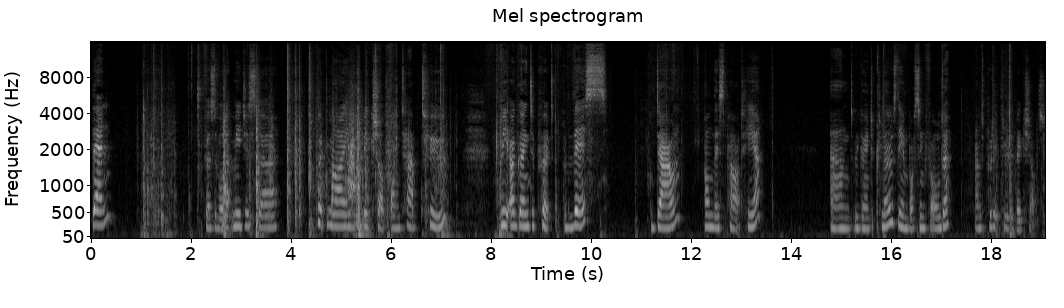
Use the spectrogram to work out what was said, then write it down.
Then, first of all, let me just uh, put my Big Shot on tab 2. We are going to put this down on this part here and we're going to close the embossing folder and put it through the Big Shot.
